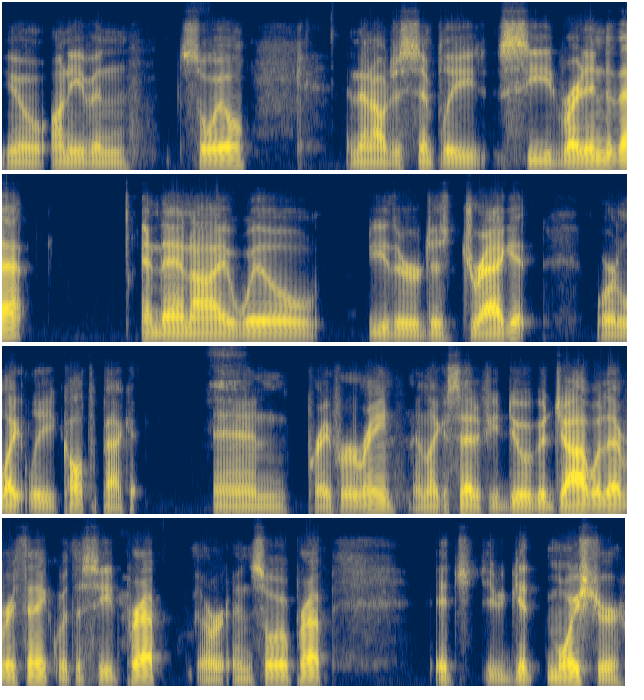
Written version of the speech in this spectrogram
you know uneven soil. And then I'll just simply seed right into that, and then I will either just drag it or lightly cultipack it and pray for a rain. And like I said, if you do a good job with everything with the seed prep or in soil prep, it you get moisture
